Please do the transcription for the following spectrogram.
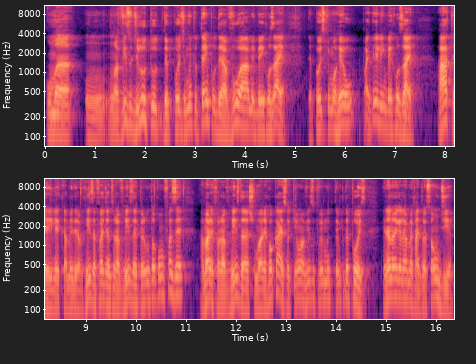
uma, um, um, aviso de luto depois de muito tempo de Avua Mibei Rosaia, depois que morreu o pai dele em Bei Rosaia. Ele Kamed Rav Riza, foi adiante Rav Riza e perguntou como fazer. Amale falou, Rav Hizda, Shumare Rokai, isso aqui é um aviso que veio muito tempo depois. Ele não é Geleu Mechai, então é só um dia.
